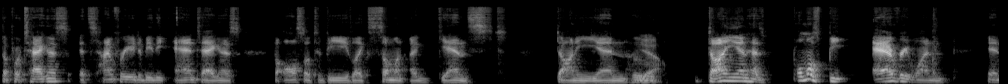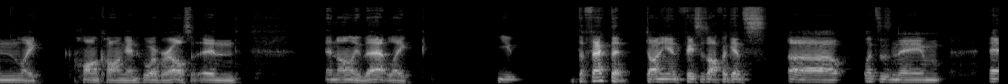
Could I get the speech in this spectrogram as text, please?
the protagonist. It's time for you to be the antagonist, but also to be like someone against Donnie Yen, who Yeah. Donnie Yen has almost beat everyone in like Hong Kong and whoever else. And and not only that, like you the fact that Donnie Yen faces off against uh what's his name? Eh,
